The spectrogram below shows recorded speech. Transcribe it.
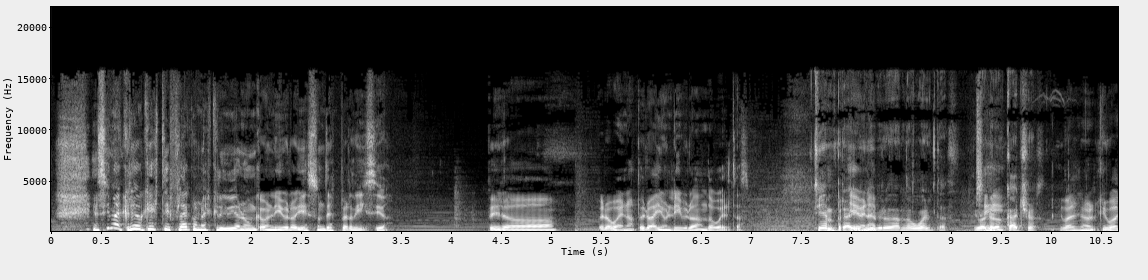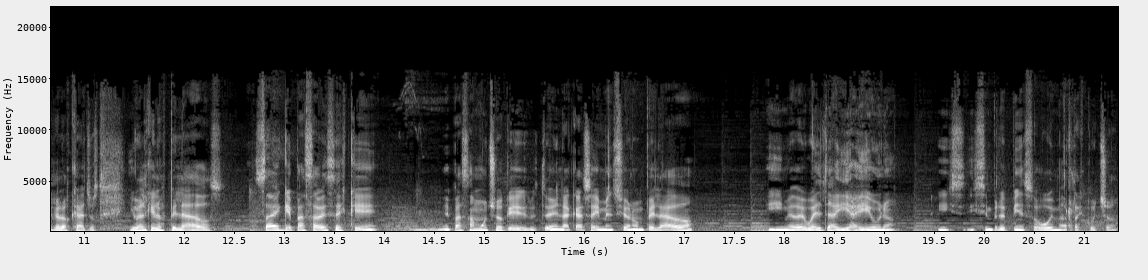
Encima creo que este flaco no escribió nunca un libro y es un desperdicio. Pero. Pero bueno, pero hay un libro dando vueltas. Siempre hay un libro dando vueltas. Igual Sí. que los cachos. Igual que, igual que los cachos, igual que los pelados. ¿Sabe qué pasa a veces? Que me pasa mucho que estoy en la calle y menciono un pelado y me doy vuelta y hay uno. Y, y siempre pienso, uy, me reescuchó.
